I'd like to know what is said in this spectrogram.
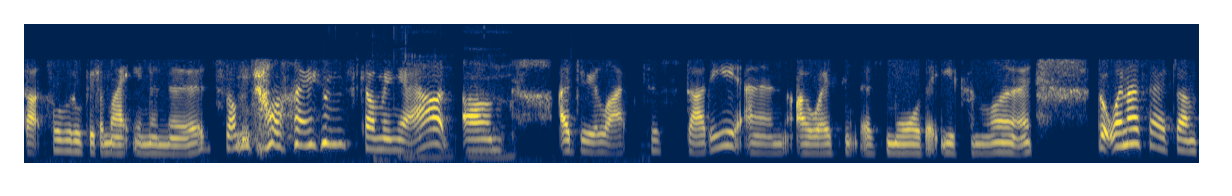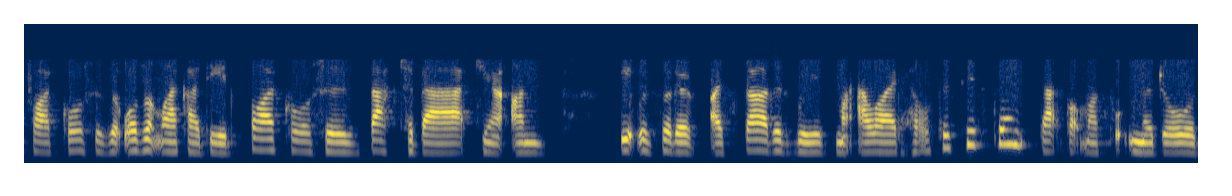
that's a little bit of my inner nerd sometimes coming out. Um, I do like to study and I always think there's more that you can learn. But when I say I've done five courses, it wasn't like I did five courses back to back. You know, I'm, it was sort of I started with my allied health assistant. That got my foot in the door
